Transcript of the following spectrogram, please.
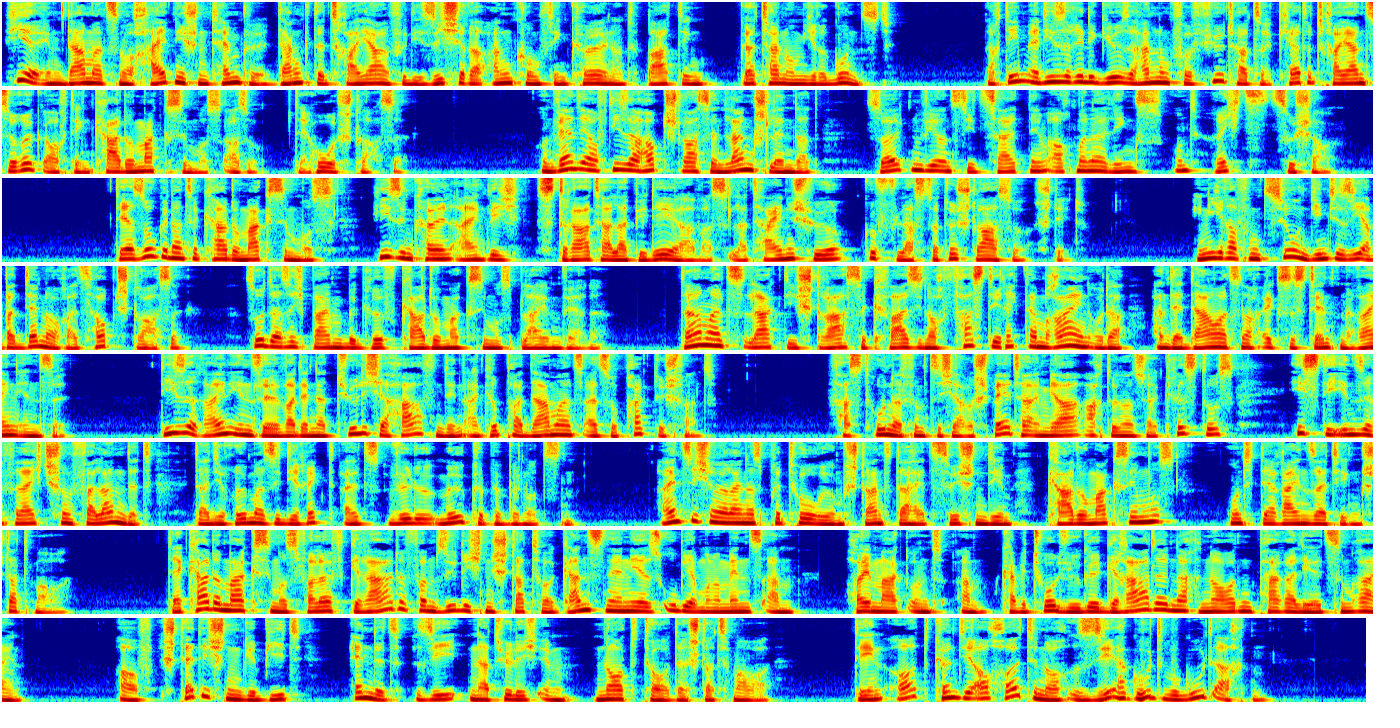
Hier im damals noch heidnischen Tempel dankte Trajan für die sichere Ankunft in Köln und bat den Göttern um ihre Gunst. Nachdem er diese religiöse Handlung vollführt hatte, kehrte Trajan zurück auf den Cardo Maximus, also der Hohe Straße. Und während er auf dieser Hauptstraße entlang schlendert, sollten wir uns die Zeit nehmen, auch mal nach links und rechts zu schauen. Der sogenannte Cardo Maximus hieß in Köln eigentlich Strata Lapidea, was lateinisch für gepflasterte Straße steht. In ihrer Funktion diente sie aber dennoch als Hauptstraße, so dass ich beim Begriff Cardo Maximus bleiben werde. Damals lag die Straße quasi noch fast direkt am Rhein oder an der damals noch existenten Rheininsel. Diese Rheininsel war der natürliche Hafen, den Agrippa damals als so praktisch fand. Fast 150 Jahre später, im Jahr 98 Christus, ist die Insel vielleicht schon verlandet, da die Römer sie direkt als wilde Müllkippe benutzten. Einzig und allein das Prätorium stand daher zwischen dem Cardo Maximus und der rheinseitigen Stadtmauer. Der Cardo Maximus verläuft gerade vom südlichen Stadttor ganz in der Nähe des Ubia-Monuments am Heumarkt und am Kapitolhügel gerade nach Norden parallel zum Rhein. Auf städtischem Gebiet endet sie natürlich im Nordtor der Stadtmauer. Den Ort könnt ihr auch heute noch sehr gut begutachten.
